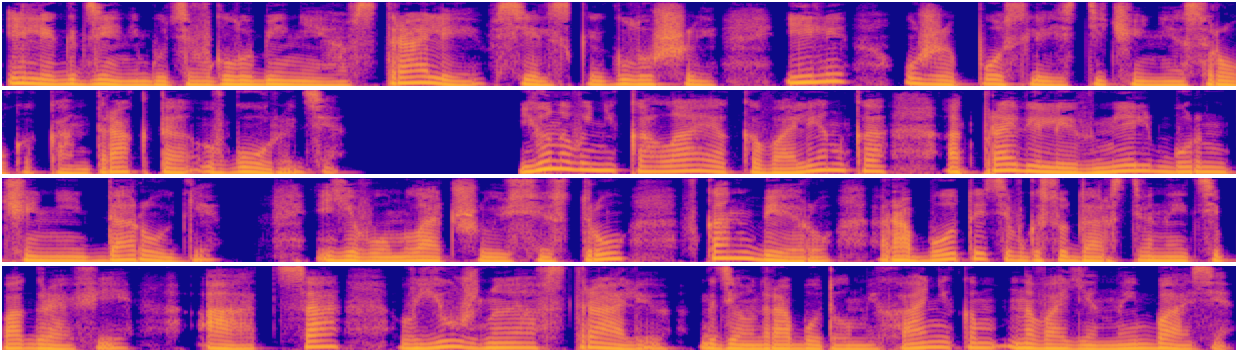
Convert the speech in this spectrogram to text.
или где-нибудь в глубине Австралии, в сельской глуши, или уже после истечения срока контракта в городе юного Николая Коваленко отправили в Мельбурн чинить дороги, его младшую сестру в Канберу работать в государственной типографии, а отца в Южную Австралию, где он работал механиком на военной базе.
